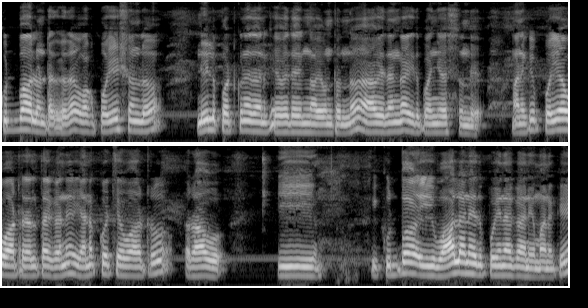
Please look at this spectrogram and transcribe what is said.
కుట్ బాల్ ఉంటుంది కదా? ఒక పొజిషన్లో నీళ్ళు పట్టుకునే దానికి ఏ విధంగా ఉంటుందో ఆ విధంగా ఇది పనిచేస్తుంది. మనకి పోయే వాటర్ వెళ్తాయి కానీ వెనక్కి వచ్చే వాటర్ రావు. ఈ ఈ కుట్బా ఈ వాల్ అనేది పోయినా కానీ మనకి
